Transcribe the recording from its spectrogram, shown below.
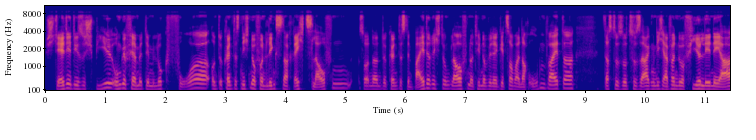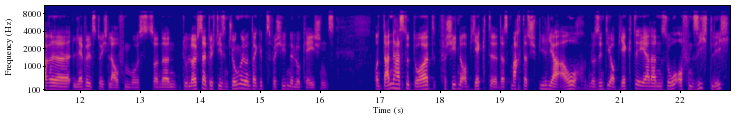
stell dir dieses Spiel ungefähr mit dem Look vor und du könntest nicht nur von links nach rechts laufen, sondern du könntest in beide Richtungen laufen und hin und wieder geht es auch mal nach oben weiter, dass du sozusagen nicht einfach nur vier lineare Levels durchlaufen musst, sondern du läufst halt durch diesen Dschungel und da gibt es verschiedene Locations. Und dann hast du dort verschiedene Objekte. Das macht das Spiel ja auch. Nur sind die Objekte ja dann so offensichtlich,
